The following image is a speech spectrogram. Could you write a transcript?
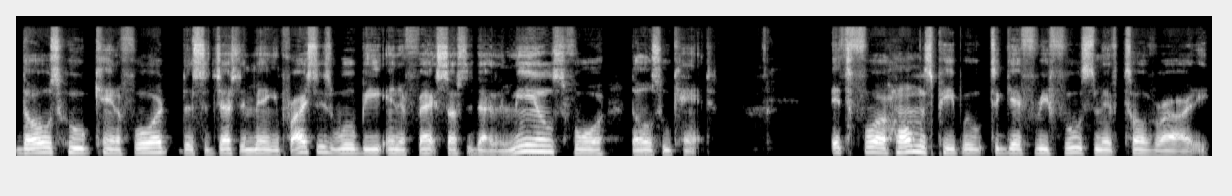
Those who can afford the suggested menu prices will be in effect subsidizing meals for those who can't. It's for homeless people to get free food, Smith told Variety.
